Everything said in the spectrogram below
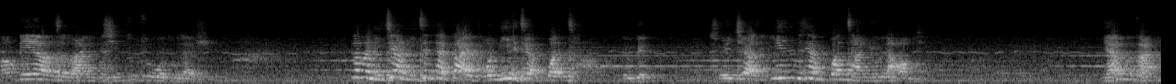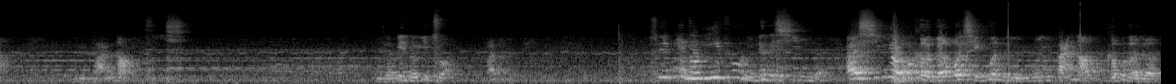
好那样子来，你的行住坐卧都在学。那么你这样，你正在拜佛，你也这样观察，对不对？所以这样子一路这样观察，你会打妄想。你还会烦恼？你烦恼也是一心。你的念头一转，烦恼就没有。所以念头依附你那个心的，而心又不可得。我请问你，你烦恼可不可得？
